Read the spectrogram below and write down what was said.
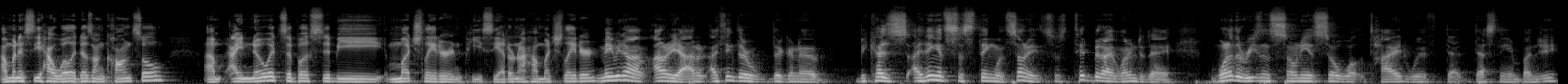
I'm gonna see how well it does on console. Um, I know it's supposed to be much later in PC. I don't know how much later. Maybe not. I don't. Yeah, I don't. I think they're they're gonna because I think it's this thing with Sony. So tidbit I learned today. One of the reasons Sony is so well tied with De- Destiny and Bungie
